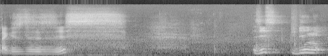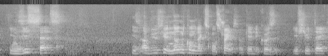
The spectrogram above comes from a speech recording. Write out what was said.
like this, this being in this set is obviously a non-convex constraint. Okay, because if you take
